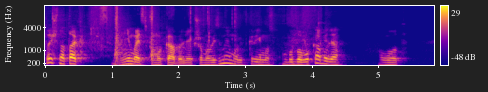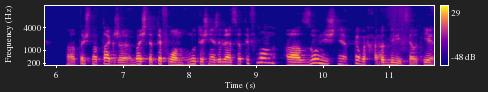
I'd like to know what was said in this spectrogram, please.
Точно так в німецькому кабелі, якщо ми візьмемо, відкриємо будову кабеля. От. Точно так же, бачите, тефлон, внутрішня ізоляція тефлон, а зовнішня ПВХ. От дивіться, от є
